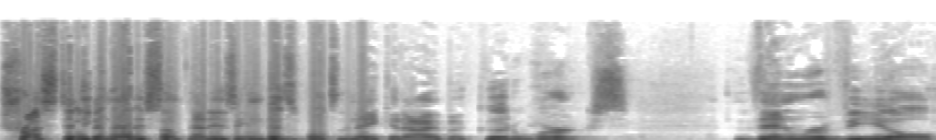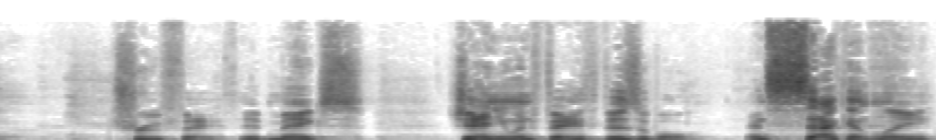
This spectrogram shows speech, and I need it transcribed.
trust it, even that is something that is invisible to the naked eye, but good works then reveal true faith. It makes genuine faith visible. And secondly,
